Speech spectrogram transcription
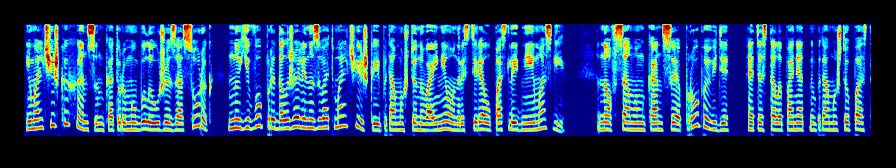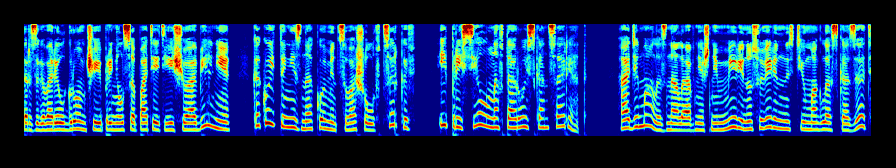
и мальчишка Хэнсон, которому было уже за сорок, но его продолжали называть мальчишкой, потому что на войне он растерял последние мозги. Но в самом конце проповеди это стало понятно, потому что пастор заговорил громче и принялся потеть еще обильнее. Какой-то незнакомец вошел в церковь и присел на второй с конца ряд. Ади мало знала о внешнем мире, но с уверенностью могла сказать,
